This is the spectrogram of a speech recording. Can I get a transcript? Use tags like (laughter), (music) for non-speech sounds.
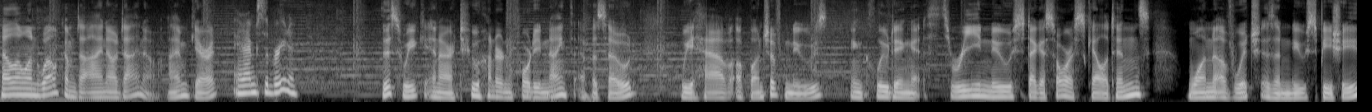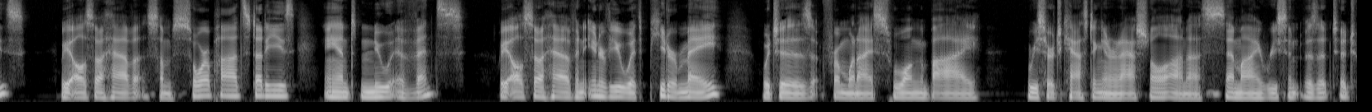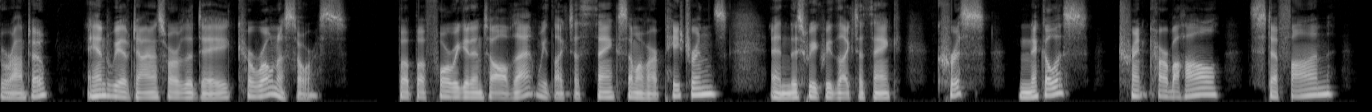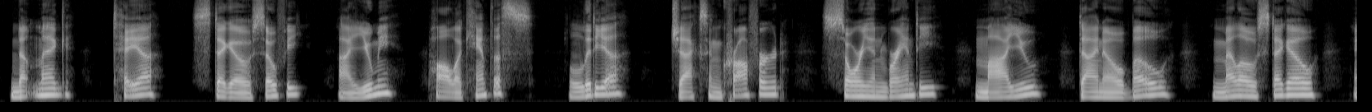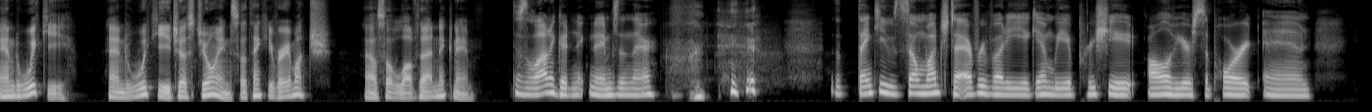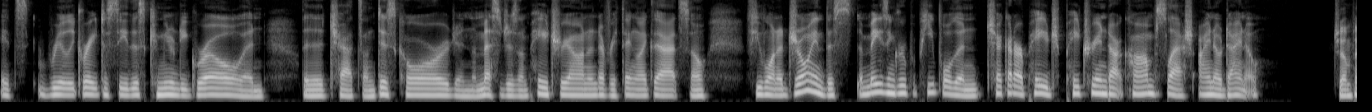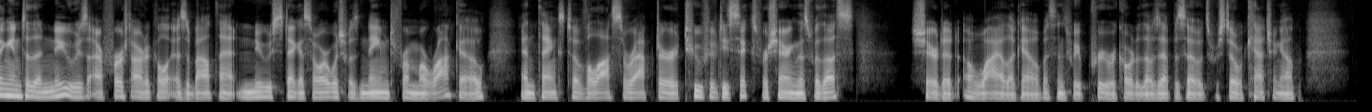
Hello and welcome to I Know Dino. I'm Garrett. And I'm Sabrina. This week, in our 249th episode, we have a bunch of news, including three new Stegosaurus skeletons, one of which is a new species. We also have some sauropod studies and new events. We also have an interview with Peter May, which is from when I swung by Research Casting International on a semi recent visit to Toronto. And we have dinosaur of the day, Coronosaurus. But before we get into all of that, we'd like to thank some of our patrons. And this week, we'd like to thank Chris, Nicholas, Trent Carbajal, Stefan, Nutmeg, Taya, Stego Sophie, Ayumi, Paula Canthus, Lydia, Jackson Crawford, Sorian Brandy, Mayu, Dino Bow, Mellow Stego, and Wiki. And Wiki just joined, so thank you very much. I also love that nickname. There's a lot of good nicknames in there. (laughs) (laughs) Thank you so much to everybody. Again, we appreciate all of your support, and it's really great to see this community grow and the chats on Discord and the messages on Patreon and everything like that. So if you want to join this amazing group of people, then check out our page, patreon.com slash I know dino. Jumping into the news, our first article is about that new stegosaur, which was named from Morocco. And thanks to Velociraptor 256 for sharing this with us. Shared it a while ago, but since we pre recorded those episodes, we're still catching up.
